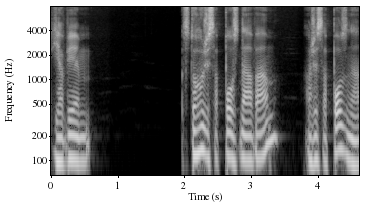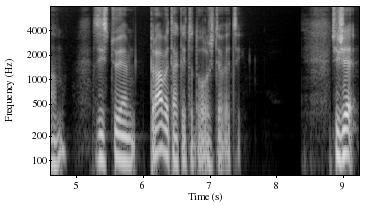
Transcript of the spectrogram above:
Ja viem z toho, že sa poznávam a že sa poznám, zistujem práve takéto dôležité veci. Čiže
